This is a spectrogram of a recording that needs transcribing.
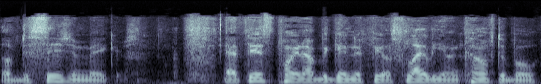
of decision makers. At this point, I began to feel slightly uncomfortable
